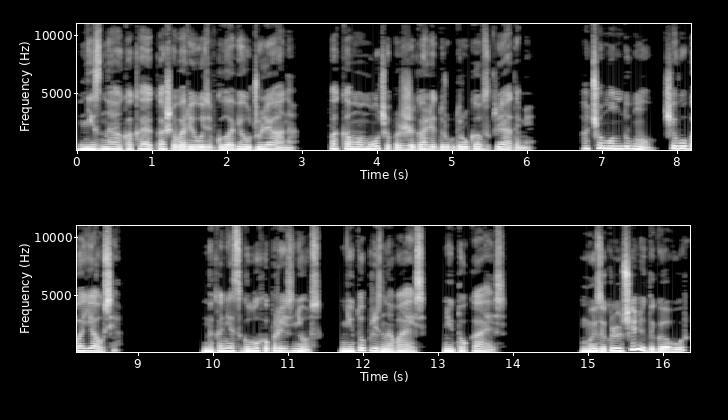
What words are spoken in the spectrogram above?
Не знаю, какая каша варилась в голове у Джулиана, пока мы молча прожигали друг друга взглядами. О чем он думал, чего боялся? Наконец глухо произнес, не то признаваясь, не то каясь. «Мы заключили договор.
